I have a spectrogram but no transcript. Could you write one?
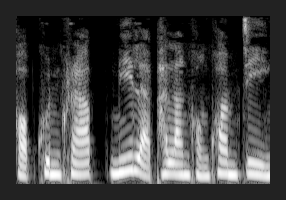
ขอบคุณครับ นี่แหละพลังของความจริง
